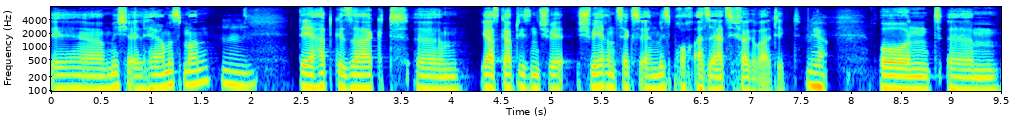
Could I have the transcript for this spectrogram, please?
der Michael Hermesmann. Hm. Der hat gesagt, ähm, ja, es gab diesen schwer, schweren sexuellen Missbrauch, also er hat sie vergewaltigt. ja. Und ähm,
